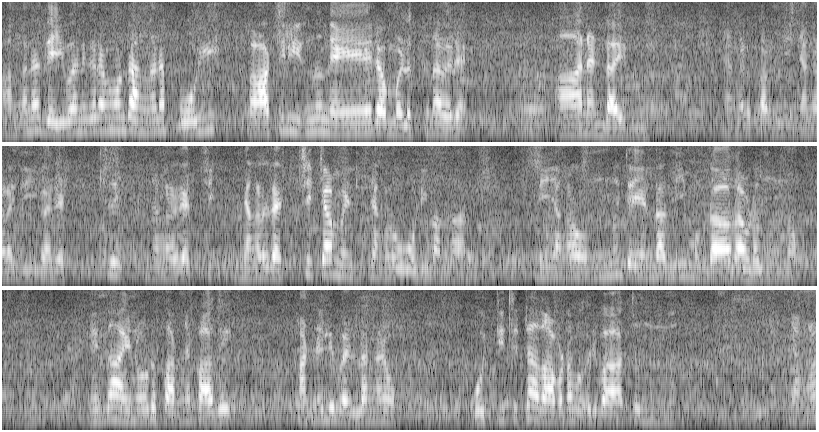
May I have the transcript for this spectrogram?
അങ്ങനെ ദൈവാനുഗ്രഹം കൊണ്ട് അങ്ങനെ പോയി കാട്ടിലിരുന്ന് നേരം വെളുക്കണ വരെ ആന ഉണ്ടായിരുന്നു. ഞങ്ങൾ പറഞ്ഞ് ഞങ്ങളെ ജീവ രക്ഷ ഞങ്ങൾ രക്ഷി ഞങ്ങൾ രക്ഷിക്കാൻ വേണ്ടിയിട്ട് ഞങ്ങൾ ഓടി വന്നാണ്. നീ ഞങ്ങളൊന്നും ചെയ്യണ്ട. നീ മുണ്ടാതെ അവിടെ നിന്നോ. എന്ന് അതിനോട് പറഞ്ഞപ്പോൾ അത് കണ്ണിൽ വെള്ളം അങ്ങനെ ഒറ്റിച്ചിട്ട് അത് അവിടെ ഒരു ഭാഗത്ത് നിന്ന്. ഞങ്ങൾ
